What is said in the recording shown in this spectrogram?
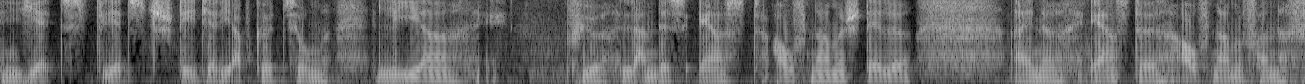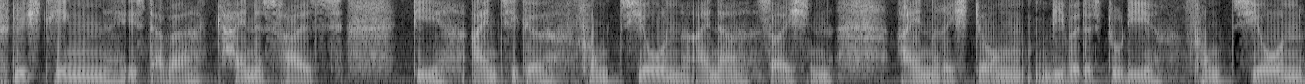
jetzt. Jetzt steht ja die Abkürzung LEA für Landeserstaufnahmestelle. Eine erste Aufnahme von Flüchtlingen ist aber keinesfalls die einzige Funktion einer solchen Einrichtung. Wie würdest du die Funktion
